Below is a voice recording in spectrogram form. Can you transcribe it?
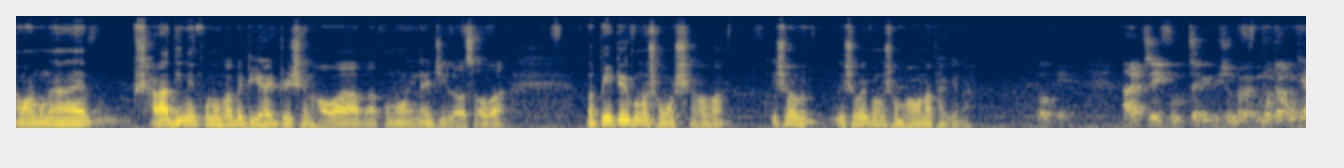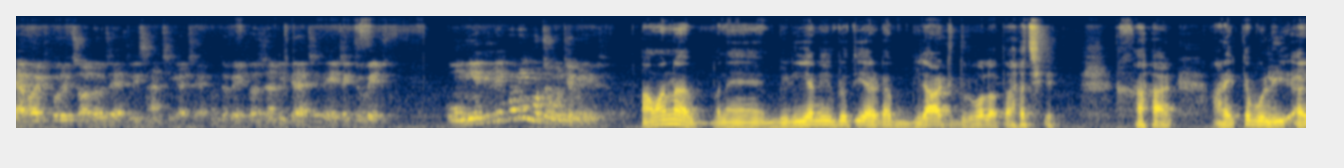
আমার মনে হয় সারাদিনে কোনোভাবে ডিহাইড্রেশন হওয়া বা কোনো এনার্জি লস হওয়া বা পেটের কোনো সমস্যা হওয়া এসব এসবের কোনো সম্ভাবনা থাকে না। ওকে। আর যেই ফুডটাকে ভীষণভাবে মোটামুটি অ্যাভয়েড করে চলো যে অ্যাটলিস্ট হ্যাঁ ঠিক আছে এখন তো ওয়েট লস জার্নিতে আছে এটা একটু ওয়েট কমিয়ে দিলে পরেই মোটামুটি আমি নেমে যাব। আমার না মানে বিরিয়ানির প্রতি একটা বিরাট দুর্বলতা আছে। আর আরেকটা বলি আর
